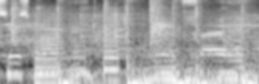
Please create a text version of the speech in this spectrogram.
sees my reflection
